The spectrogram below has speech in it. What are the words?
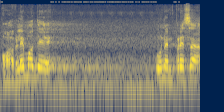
O hablemos de una empresa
